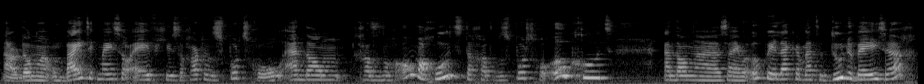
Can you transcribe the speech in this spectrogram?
Nou, dan eh, ontbijt ik meestal eventjes. Dan ga ik naar de sportschool. En dan gaat het nog allemaal goed. Dan gaat het op de sportschool ook goed. En dan eh, zijn we ook weer lekker met de doelen bezig.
